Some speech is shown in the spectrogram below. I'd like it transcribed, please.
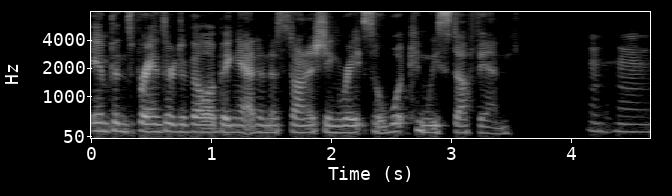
infants brains are developing at an astonishing rate so what can we stuff in hmm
